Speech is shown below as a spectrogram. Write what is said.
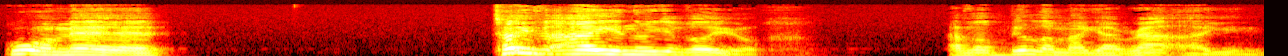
הוא אומר, טוב עין הוא יבוא יוך. אבל בלעם היה רע עין.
